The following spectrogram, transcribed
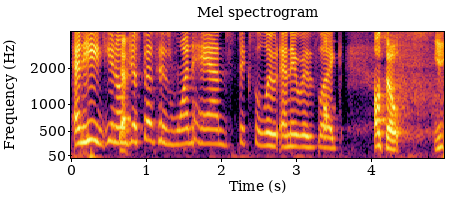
And he, you know, Yeah. just does his one hand stick salute and it was like Also, you,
